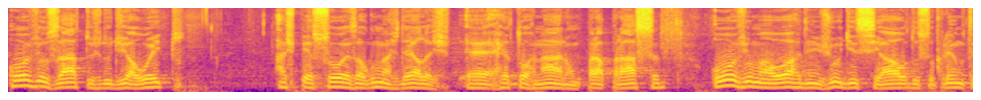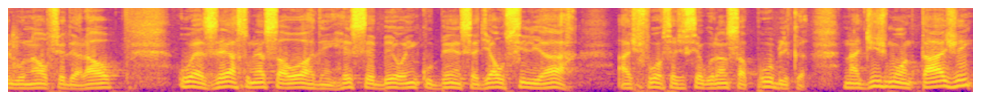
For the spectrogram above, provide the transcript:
Houve os atos do dia 8, as pessoas, algumas delas, é, retornaram para a praça, houve uma ordem judicial do Supremo Tribunal Federal, o Exército, nessa ordem, recebeu a incumbência de auxiliar as forças de segurança pública na desmontagem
